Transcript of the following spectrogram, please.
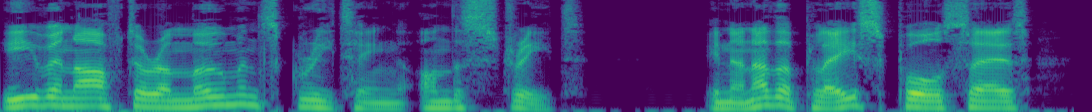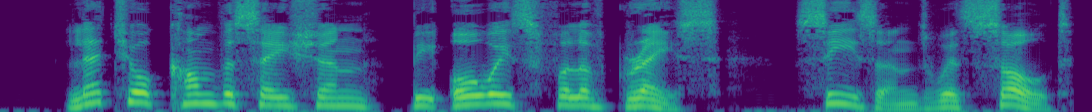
even after a moment's greeting on the street. In another place, Paul says, Let your conversation be always full of grace, seasoned with salt,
